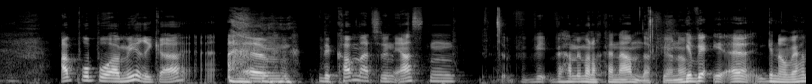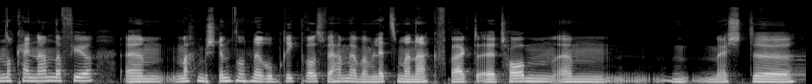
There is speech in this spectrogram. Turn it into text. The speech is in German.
Apropos Amerika, ähm, wir kommen mal zu den ersten. Wir, wir, haben immer noch keinen Namen dafür, ne? Ja, wir, äh, genau, wir haben noch keinen Namen dafür. Ähm, machen bestimmt noch eine Rubrik draus. Wir haben ja beim letzten Mal nachgefragt. Äh, Torben ähm, möchte.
